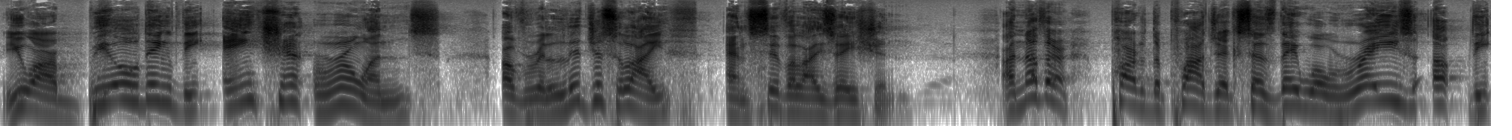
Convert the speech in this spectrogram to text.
You are building the ancient ruins of religious life and civilization. Another part of the project says they will raise up the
